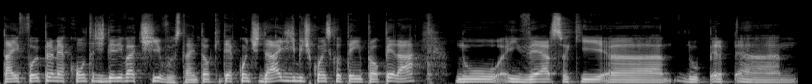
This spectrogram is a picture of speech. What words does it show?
tá? E foi para minha conta de derivativos, tá? Então aqui tem a quantidade de bitcoins que eu tenho para operar no inverso aqui, uh, no, uh,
